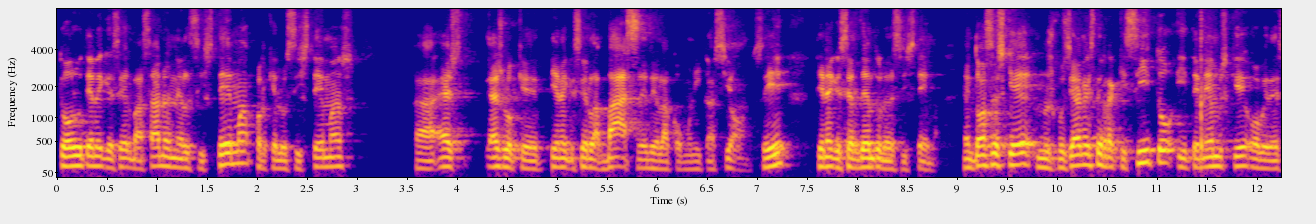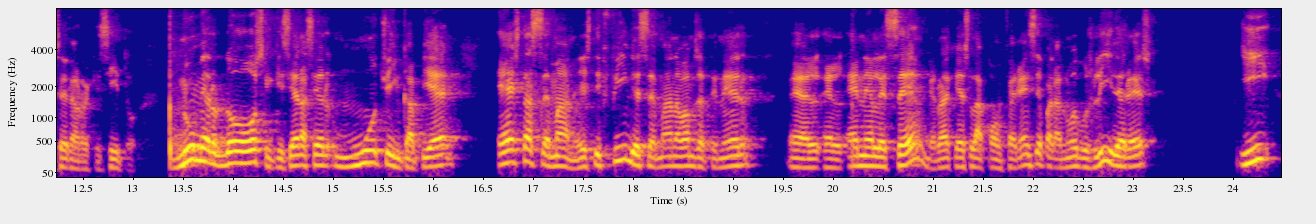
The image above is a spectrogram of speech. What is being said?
todo tiene que ser basado en el sistema, porque los sistemas uh, es, es lo que tiene que ser la base de la comunicación, ¿sí? Tiene que ser dentro del sistema. Entonces que nos pusieron este requisito y tenemos que obedecer al requisito. Número dos, que quisiera hacer mucho hincapié, esta semana, este fin de semana, vamos a tener el, el NLC, ¿verdad? Que es la conferencia para nuevos líderes. Y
